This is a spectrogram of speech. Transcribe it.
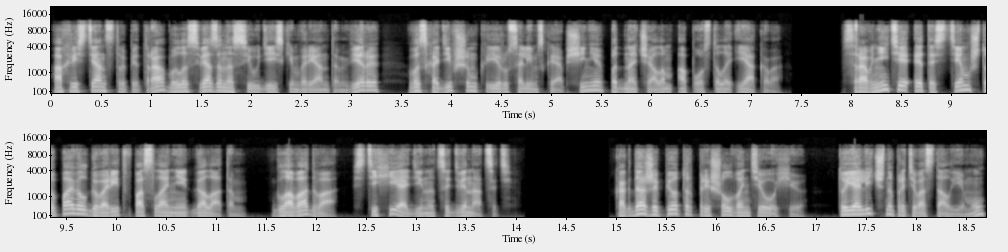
а христианство Петра было связано с иудейским вариантом веры, восходившим к Иерусалимской общине под началом апостола Иакова. Сравните это с тем, что Павел говорит в послании к Галатам, глава 2, стихи 11-12. Когда же Петр пришел в Антиохию, то я лично противостал ему,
